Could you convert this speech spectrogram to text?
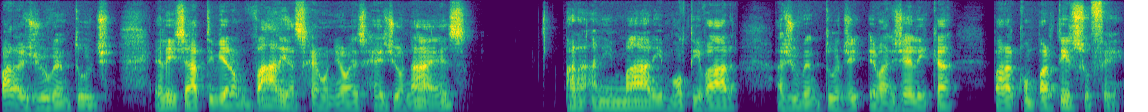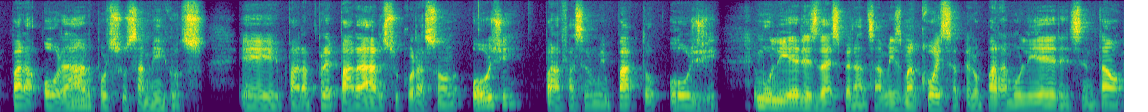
para a juventude. Eles já tiveram várias reuniões regionais para animar e motivar a juventude evangélica para compartilhar sua fé, para orar por seus amigos, eh, para preparar seu coração hoje para fazer um impacto hoje. Mulheres da Esperança, a mesma coisa, pero para mulheres. Então,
